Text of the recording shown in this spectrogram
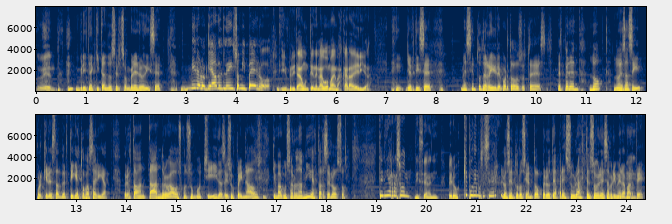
Muy bien. Brita quitándose el sombrero dice, mira lo que Abed le hizo a mi pelo. Y Brita aún tiene la goma de mascara de herida. Jeff dice, me siento terrible por todos ustedes. Esperen, no, no es así, porque les advertí que esto pasaría. Pero estaban tan drogados con sus mochilas y sus peinados que me acusaron a mí de estar celoso. Tenía razón, dice Annie. Pero, ¿qué podemos hacer? Lo siento, lo siento, pero te apresuraste sobre esa primera parte.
